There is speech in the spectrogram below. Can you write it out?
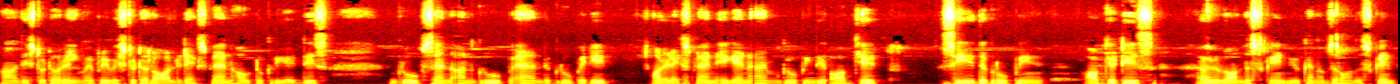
uh, this tutorial in my previous tutorial already explained how to create these groups and ungroup and group edit. Already explained. Again I'm grouping the object. See the grouping object is available on the screen. You can observe on the screen.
